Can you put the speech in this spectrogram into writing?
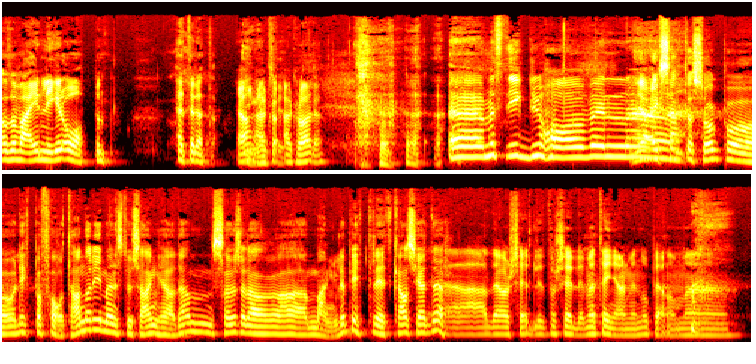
Altså, veien ligger åpen etter dette. Ja, jeg, er klar, jeg. Eh, men Stig, du har vel eh, Ja, jeg satt og så på, litt på fortanna di mens du sang her. Det ser ut som det uh, mangler bitte litt. Hva skjedde? Ja, det har skjedd litt forskjellig med tennene mine opp igjennom. eh,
